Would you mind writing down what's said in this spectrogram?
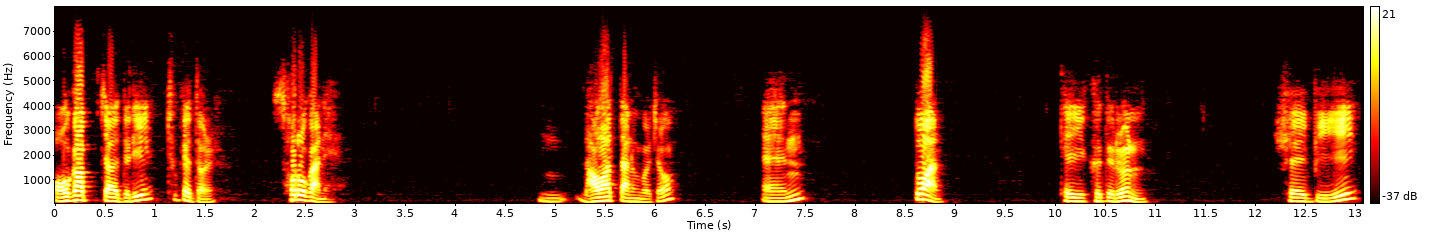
억압자들이 together 서로 간에 음, 나왔다는 거죠. and 또한 they 그들은 shall be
